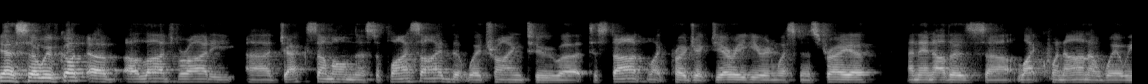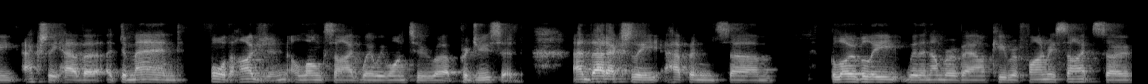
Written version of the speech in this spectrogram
Yeah, so we've got a, a large variety, uh, Jack. Some on the supply side that we're trying to uh, to start, like Project GERI here in Western Australia, and then others uh, like Kwinana, where we actually have a, a demand for the hydrogen alongside where we want to uh, produce it. And that actually happens um, globally with a number of our key refinery sites. So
